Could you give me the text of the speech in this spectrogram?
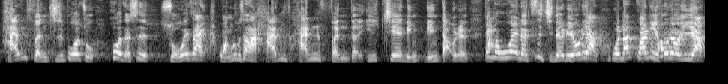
韩粉直播主或者是所谓在网络上的韩韩粉的一些领领导人，他们为了自己的流量，我哪管你侯友谊啊？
